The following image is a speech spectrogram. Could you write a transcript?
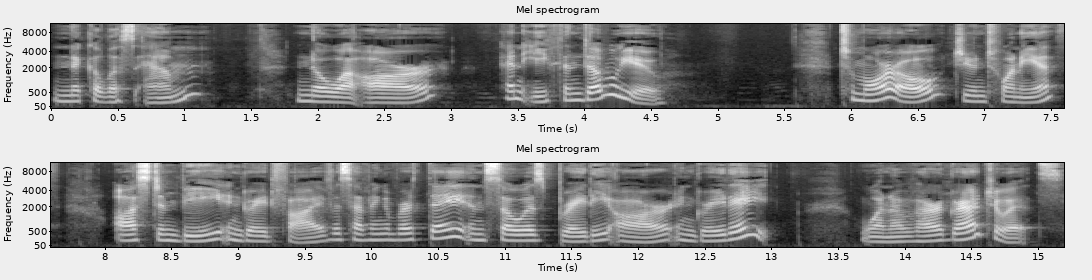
Nicholas M., Noah R., and Ethan W. Tomorrow, June 20th, Austin B. in grade 5 is having a birthday, and so is Brady R. in grade 8, one of our graduates.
